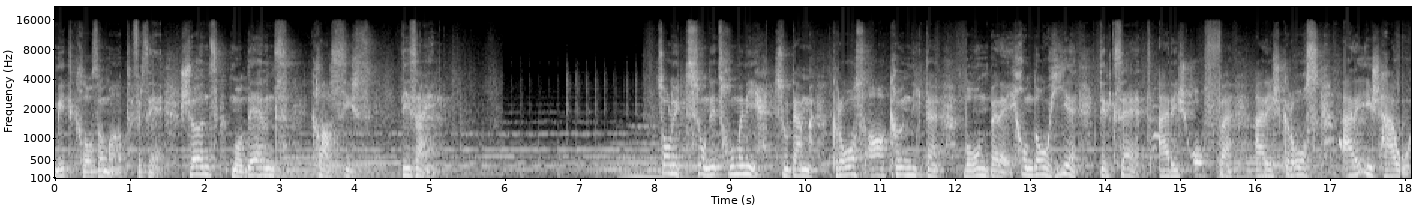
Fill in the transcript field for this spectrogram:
mit Klosomat versehen. Schönes, modernes, klassisches Design. So Leute, und jetzt komme ich zu dem gross angekündigten Wohnbereich. Und auch hier, ihr seht, er ist offen, er ist gross, er ist hell.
